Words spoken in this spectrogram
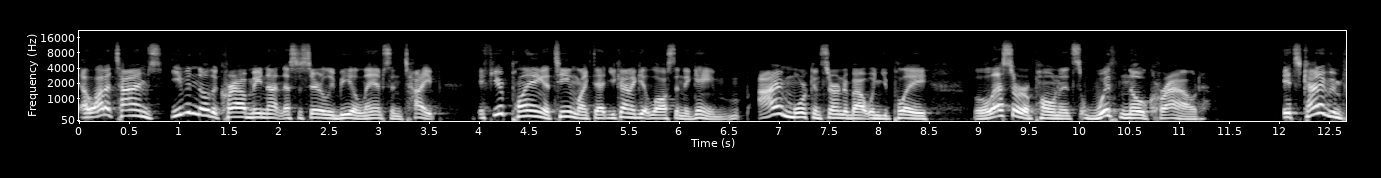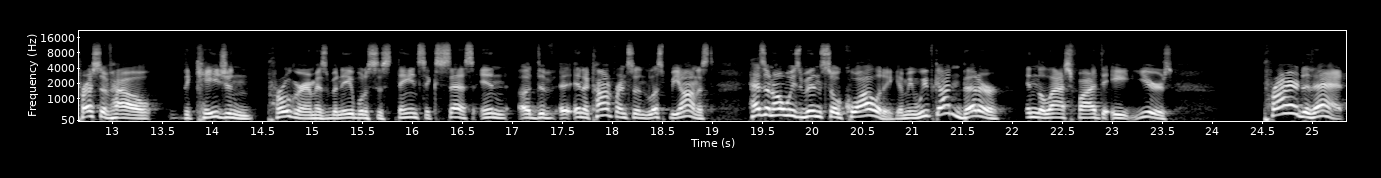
a lot of times, even though the crowd may not necessarily be a Lamson type, if you're playing a team like that, you kind of get lost in the game. I'm more concerned about when you play lesser opponents with no crowd. It's kind of impressive how the Cajun program has been able to sustain success in a in a conference, and let's be honest, hasn't always been so quality. I mean, we've gotten better in the last five to eight years. Prior to that,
